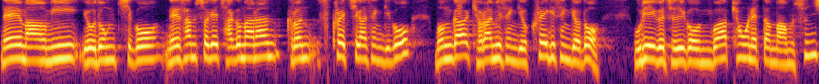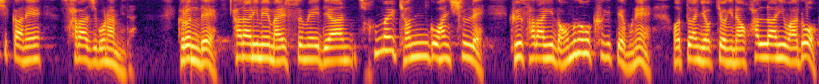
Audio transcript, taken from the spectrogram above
내 마음이 요동치고 내 삶 속에 자그마한 그런 스크래치가 생기고 뭔가 결함이 생기고 크랙이 생겨도 우리의 그 즐거움과 평온했던 마음은 순식간에 사라지곤 합니다. 그런데 하나님의 말씀에 대한 정말 견고한 신뢰, 그 사랑이 너무너무 크기 때문에 어떠한 역경이나 환란이 와도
